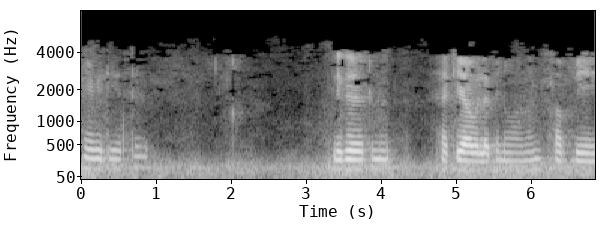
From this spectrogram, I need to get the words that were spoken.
මේ විදියට දිගටම හැකියාව ලැබෙනවානම් සබ්බේ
